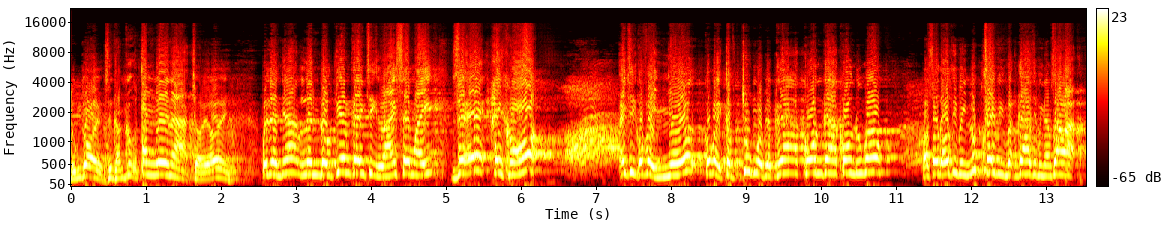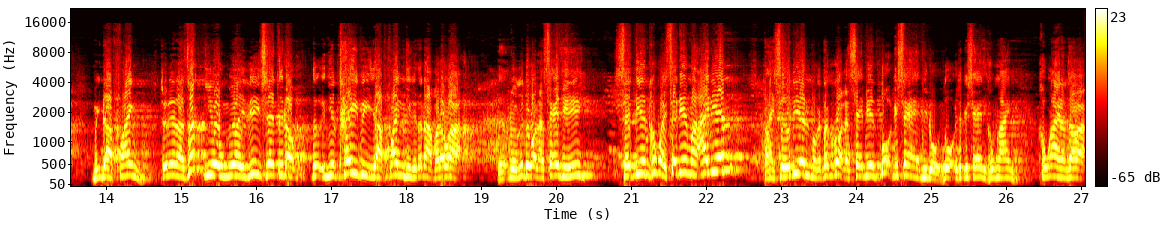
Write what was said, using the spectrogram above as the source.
Đúng rồi, sự kháng cự tăng lên à? Trời ơi, Bây giờ nhá, lần đầu tiên các anh chị lái xe máy dễ hay khó? Anh chị có phải nhớ, có phải tập trung vào việc ga côn ga côn đúng không? Và sau đó thì mình lúc thay mình vận ga thì mình làm sao ạ? Mình đạp phanh. Cho nên là rất nhiều người đi xe tự động tự nhiên thay vì đạp phanh thì người ta đạp vào đâu ạ? Đường người ta gọi là xe gì? Xe điên không phải xe điên mà ai điên? Tài xế điên mà người ta cứ gọi là xe điên tội cái xe vì đổi tội cho cái xe thì không ai không ai làm sao ạ?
